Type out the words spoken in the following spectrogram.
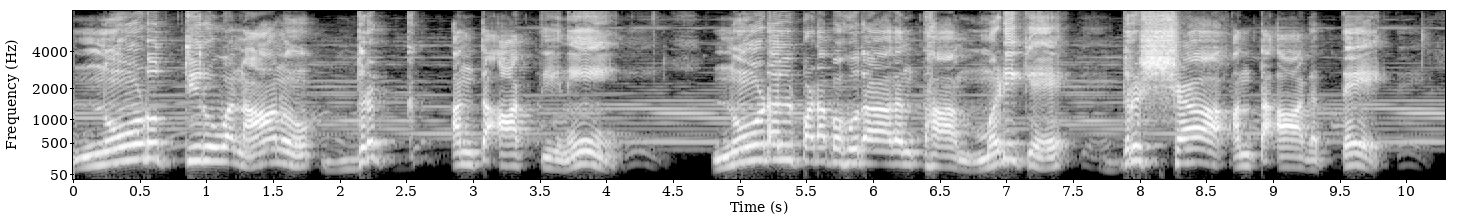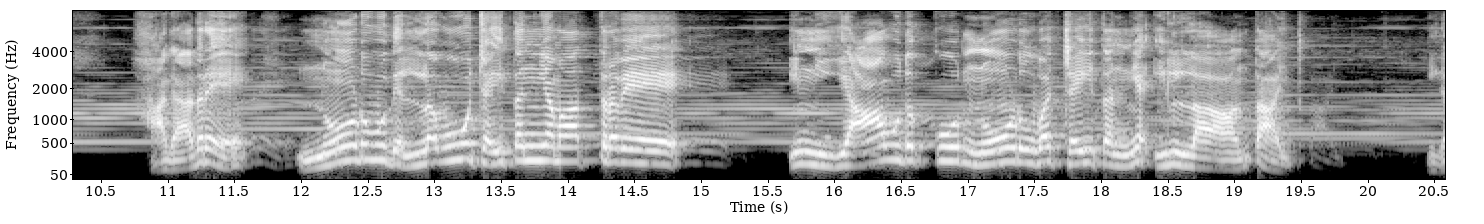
ನೋಡುತ್ತಿರುವ ನಾನು ದೃಕ್ ಅಂತ ಆಗ್ತೀನಿ. ನೋಡಲ್ಪಡಬಹುದಾದಂತಹ ಮಡಿಕೆ ದೃಶ್ಯ ಅಂತ ಆಗತ್ತೆ. ಹಾಗಾದರೆ ನೋಡುವುದೆಲ್ಲವೂ ಚೈತನ್ಯ ಮಾತ್ರವೇ. ಇನ್ಯಾವುದಕ್ಕೂ ನೋಡುವ ಚೈತನ್ಯ ಇಲ್ಲ ಅಂತ ಆಯಿತು. ಈಗ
